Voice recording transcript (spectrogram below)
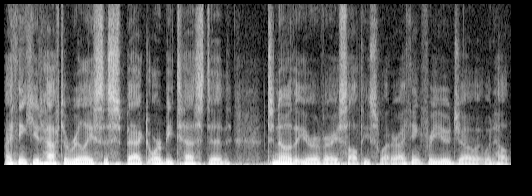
I think you'd have to really suspect or be tested to know that you're a very salty sweater. I think for you, Joe, it would help.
